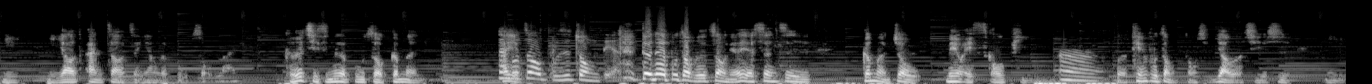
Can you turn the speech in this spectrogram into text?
你你要按照怎样的步骤来。可是其实那个步骤根本，那步骤不是重点。对，那个步骤不是重点，而且甚至根本就没有 SOP。嗯，天赋这种东西要的其实是你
